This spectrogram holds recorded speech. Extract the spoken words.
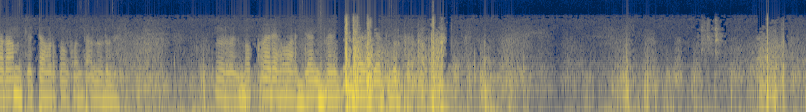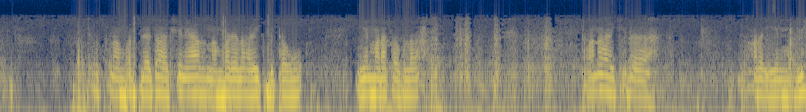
ಆರಾಮ್ ಚುಟ್ಟ ಹೊಡ್ಕೊಂಡ್ ಕುಂತ ನೋಡ್ರಿ. ನೋಡ್ರಿ ಮಕ್ಕಳೇ ಅವ ಅಜ್ಜನ ಬೆಳಗ್ಗೆ ಬೆಳಗ್ಗೆ ಎದ್ದು ಬಿಡ್ತಾರೆ. ನಂಬರ್ ಪ್ಲೇಟು ಹಾಕ್ಸಿನಿ, ಯಾರು ನಂಬರ್ ಎಲ್ಲ ಅಳಿಕ್ ಬಿಟ್ಟವು. ಏನು ಮಾಡೋಕ್ಕಾಗಲ್ಲ. ಪಾನ ಹಾಕಿದ ಮಾರ ಏನು ಮಾಡಲಿ?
